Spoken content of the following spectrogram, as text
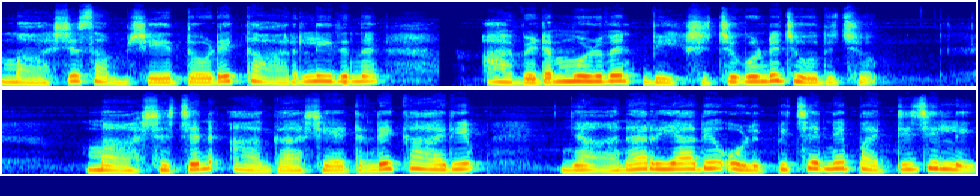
മാഷ് സംശയത്തോടെ കാറിലിരുന്ന് അവിടം മുഴുവൻ വീക്ഷിച്ചുകൊണ്ട് ചോദിച്ചു. മാഷച്ചൻ ആകാശേട്ടന്റെ കാര്യം ഞാനറിയാതെ ഒളിപ്പിച്ചെന്നെ പറ്റിച്ചില്ലേ?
